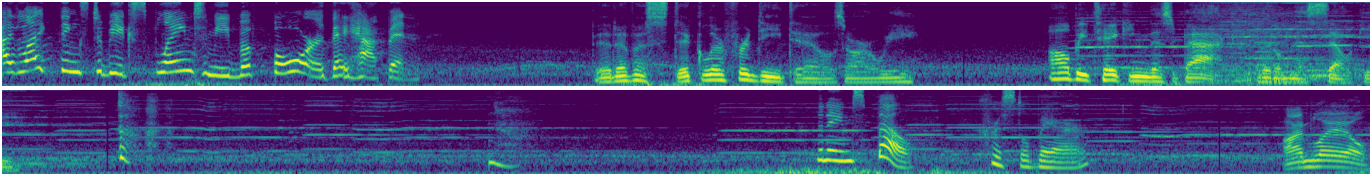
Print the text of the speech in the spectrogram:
I like things to be explained to me before they happen. Bit of a stickler for details, are we? I'll be taking this back, little Miss Selkie. The name's Belle, Crystal Bearer. I'm Layle.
